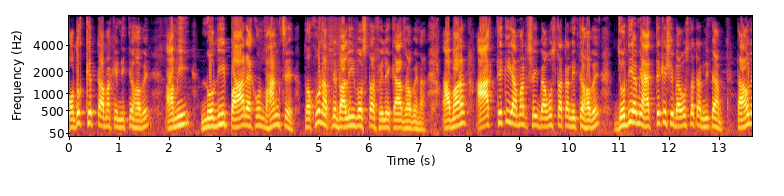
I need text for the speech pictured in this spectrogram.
পদক্ষেপটা আমাকে নিতে হবে। আমি নদীর পার এখন ভাঙছে, তখন আপনি বালির বস্তা ফেলে কাজ হবে না। আমার আগ থেকেই আমার সেই ব্যবস্থাটা নিতে হবে। যদি আমি আগ থেকে সেই ব্যবস্থাটা নিতাম, তাহলে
